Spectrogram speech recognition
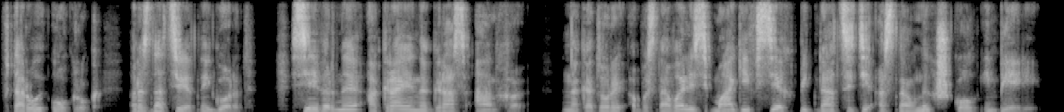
Второй округ – разноцветный город, северная окраина Грас-Анхо, на которой обосновались маги всех 15 основных школ империи.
